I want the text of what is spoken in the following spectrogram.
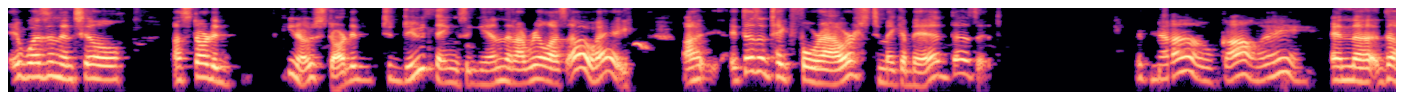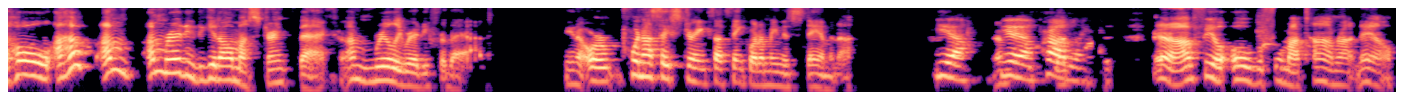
it wasn't until I started, you know, started to do things again that I realized, oh, hey, I, it doesn't take four hours to make a bed, does it? No, golly. And the the whole, I hope I'm I'm ready to get all my strength back. I'm really ready for that. You know, or when I say strength, I think what I mean is stamina. Yeah, I'm- yeah, probably. Yeah, I feel old before my time right now.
